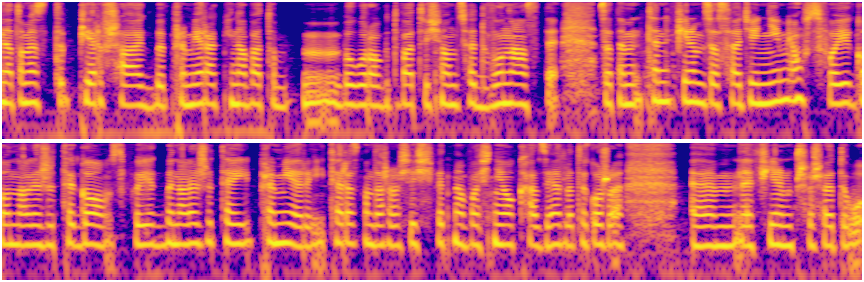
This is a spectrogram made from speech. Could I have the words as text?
natomiast pierwsza jakby premiera kinowa to był rok 2012. Zatem ten film w zasadzie nie miał swojego należytego, swojej jakby należytej premiery i teraz nadarza się świetna właśnie okazja, dlatego że film przeszedł,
